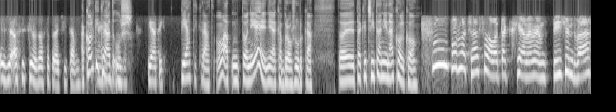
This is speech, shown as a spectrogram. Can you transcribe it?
že asi si ho zase prečítam. A koľkýkrát už? Piaty. Piatýkrát. No, a to nie je nejaká brožúrka. To je také čítanie na koľko? Podľa času, ale tak ja neviem, týždeň, dva,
